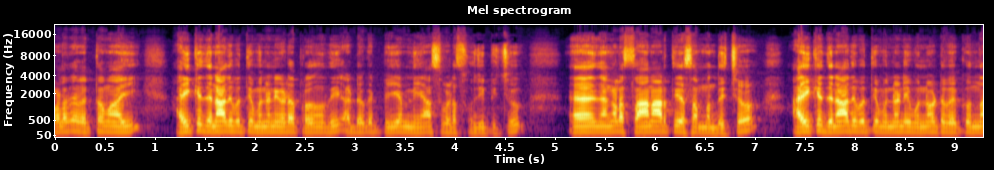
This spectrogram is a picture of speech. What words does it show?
വളരെ വ്യക്തമായി ഐക്യ ജനാധിപത്യ മുന്നണിയുടെ പ്രതിനിധി അഡ്വക്കേറ്റ് പി എം നിയാസ് ഇവിടെ സൂചിപ്പിച്ചു. ഞങ്ങളുടെ സ്ഥാനാർത്ഥിയെ സംബന്ധിച്ചോ ഐക്യ ജനാധിപത്യ മുന്നണി മുന്നോട്ട് വെക്കുന്ന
